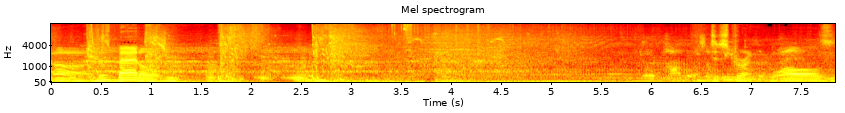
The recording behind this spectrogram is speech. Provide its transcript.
oh, this battle, Your destroying the walls.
